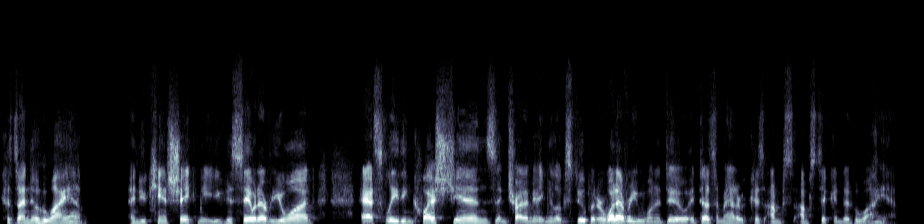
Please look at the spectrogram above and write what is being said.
Because I know who I am, and you can't shake me. You can say whatever you want, ask leading questions, and try to make me look stupid or whatever you want to do. It doesn't matter because I'm I'm sticking to who I am.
